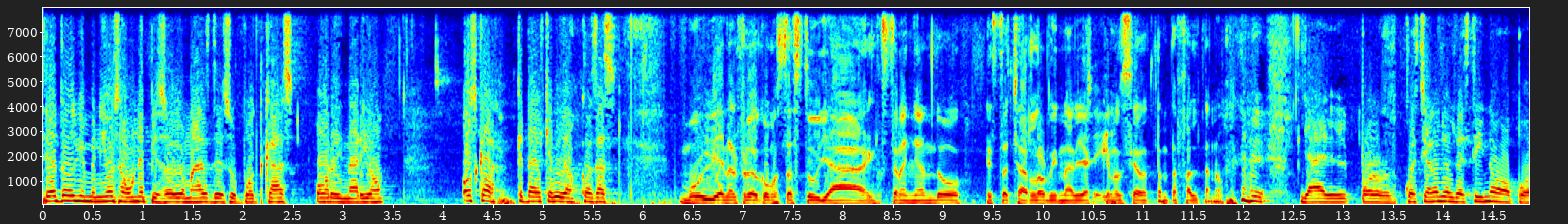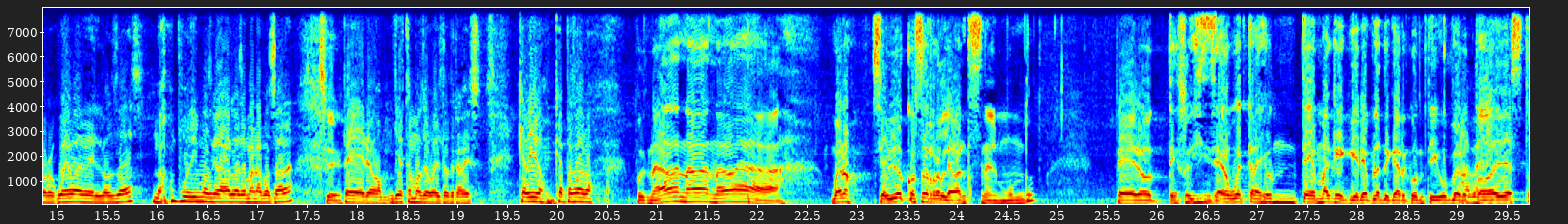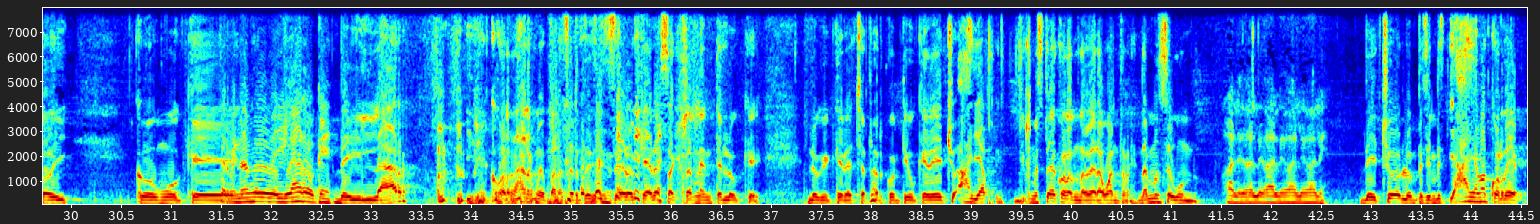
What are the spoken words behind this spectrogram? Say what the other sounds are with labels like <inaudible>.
Sean todos bienvenidos a un episodio más de su podcast ordinario. Oscar, ¿qué tal? ¿Qué video? ¿Cómo estás? Muy bien, Alfredo, ¿cómo estás tú? Ya extrañando esta charla ordinaria Sí. que nos hacía tanta falta, ¿no? <laughs> ya el, por cuestiones del destino o por hueva de los dos, <laughs> no pudimos grabar la semana pasada, Sí. pero ya estamos de vuelta otra vez. ¿Qué ha habido? ¿Qué ha pasado? Pues nada, nada, nada. Bueno, sí ha habido cosas relevantes en el mundo, pero te soy sincero, güey, traía un tema que quería platicar contigo, pero todavía estoy como que ¿Terminando de hilar o qué? de hilar y de acordarme, para serte sincero, que era exactamente lo que, lo que quería charlar contigo. Que de hecho, ah, ya me estoy acordando, a ver, aguántame, dame un segundo. Dale, dale, dale, dale, dale. De hecho, lo empecé a Ya, ya me acordé.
